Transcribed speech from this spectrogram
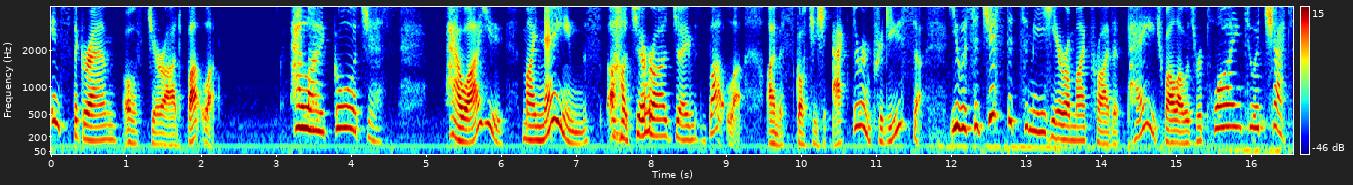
Instagram of Gerard Butler. Hello, gorgeous. How are you? My name's uh, Gerard James Butler. I'm a Scottish actor and producer. You were suggested to me here on my private page while I was replying to a chat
